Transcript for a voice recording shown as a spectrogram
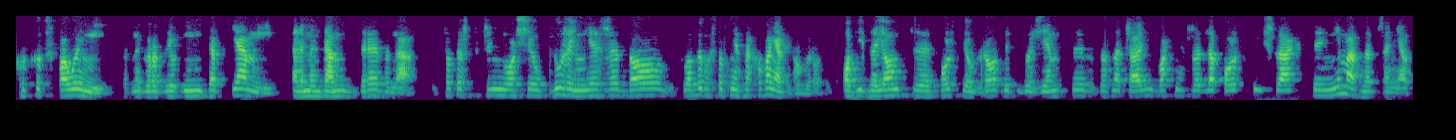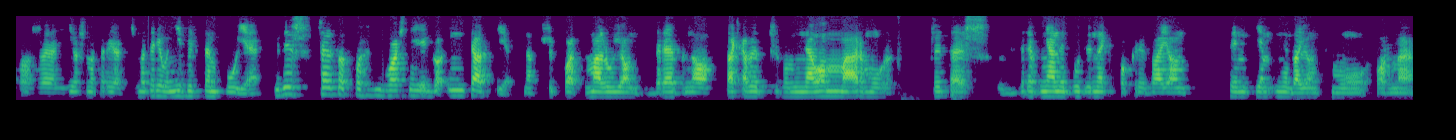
krótkotrwałymi, pewnego rodzaju imitacjami, elementami drewna, co też przyczyniło się w dużej mierze do słabego stopnia zachowania tych ogrodów. Odwiedzający polskie ogrody, cudzoziemcy zaznaczali właśnie, że dla polskiej szlachty nie ma znaczenia to, że jakiegoś materiał, materiał nie występuje, gdyż często tworzyli właśnie jego imitacje, na przykład malując drewno tak, aby przypominało marmur, czy też drewniany budynek pokrywając tynkiem i nadając mu formę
